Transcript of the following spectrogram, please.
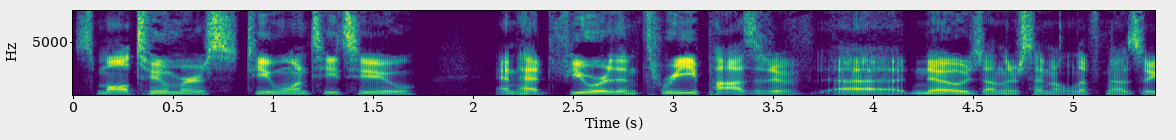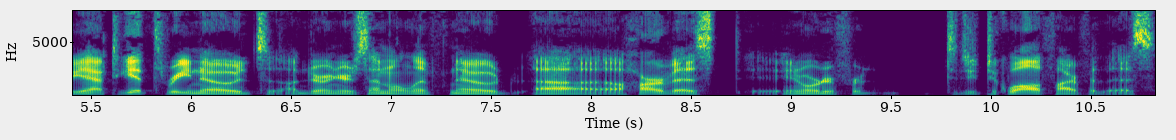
small tumors, T1, T2, and had fewer than three positive uh, nodes on their sentinel lymph nodes. So you have to get three nodes during your sentinel lymph node uh, harvest in order for to, to qualify for this.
